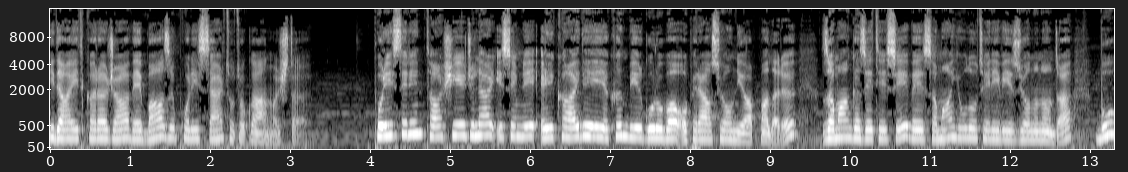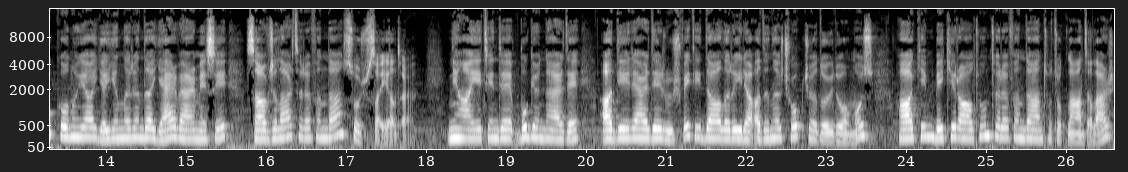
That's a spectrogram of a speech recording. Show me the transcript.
Hidayet Karaca ve bazı polisler tutuklanmıştı. Polislerin Tahşiyeciler isimli El-Kaide'ye yakın bir gruba operasyon yapmaları, Zaman Gazetesi ve Samanyolu Televizyonu'nun da bu konuya yayınlarında yer vermesi savcılar tarafından suç sayıldı. Nihayetinde bugünlerde adliyelerde rüşvet iddialarıyla adını çokça duyduğumuz hakim Bekir Altun tarafından tutuklandılar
